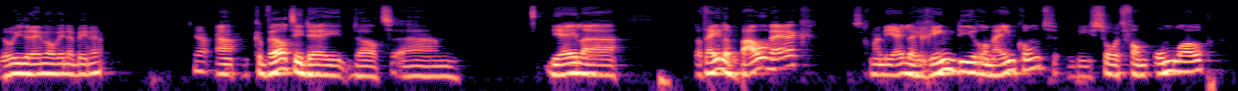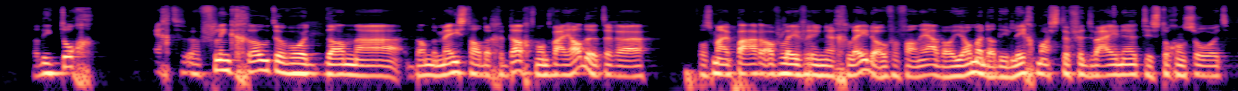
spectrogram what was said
Wil iedereen wel weer naar binnen? Ja. ja ik heb wel het idee dat ehm, die hele, dat hele bouwwerk, zeg maar die hele ring die eromheen komt, die soort van omloop, dat die toch echt eh, flink groter wordt dan, uh, dan de meesten hadden gedacht. Want wij hadden het er uh, volgens mij een paar afleveringen geleden over van... ja, wel jammer dat die lichtmasten verdwijnen. Het is toch een soort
